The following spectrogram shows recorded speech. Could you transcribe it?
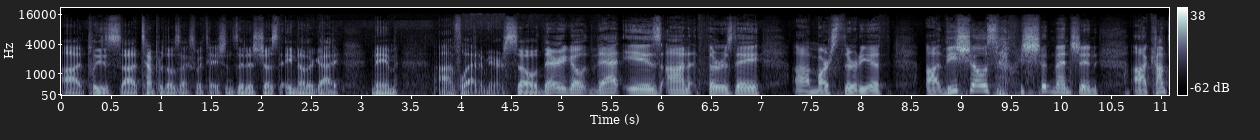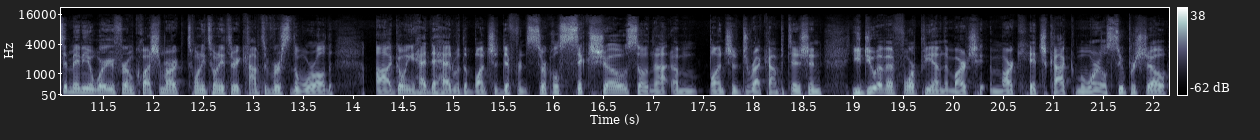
uh, please uh, temper those expectations. It is just another guy named uh, Vladimir. So there you go. That is on Thursday, uh, March 30th. Uh, these shows we should mention uh, Compton Mania, where you're from? Question mark 2023 Compton versus the World, uh, going head to head with a bunch of different Circle Six shows, so not a bunch of direct competition. You do have at 4 p.m. the March Mark Hitchcock Memorial Super Show,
